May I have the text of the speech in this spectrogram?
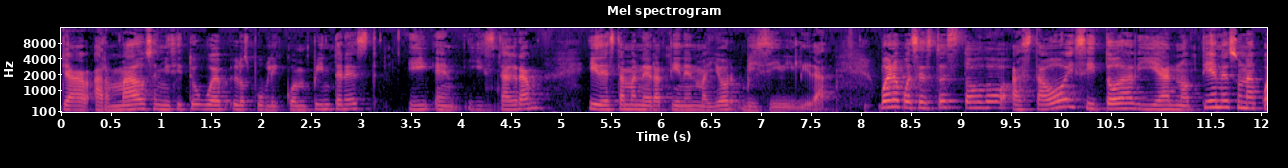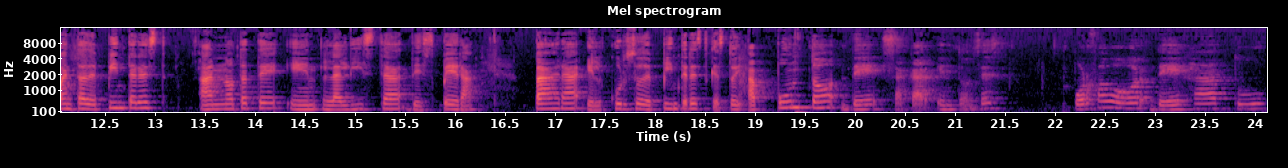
ya armados en mi sitio web, los publico en Pinterest y en Instagram y de esta manera tienen mayor visibilidad. Bueno, pues esto es todo hasta hoy. Si todavía no tienes una cuenta de Pinterest, anótate en la lista de espera para el curso de Pinterest que estoy a punto de sacar. Entonces, por favor, deja tu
